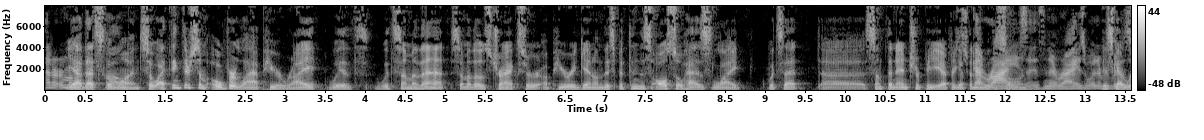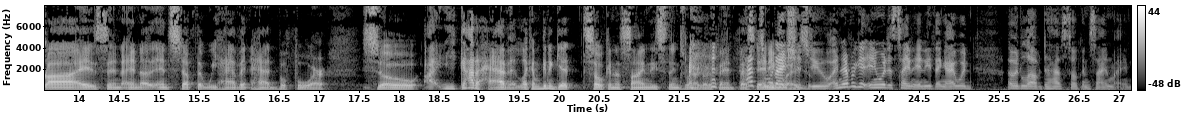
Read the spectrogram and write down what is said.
I don't remember. Yeah, that's the called. one. So I think there's some overlap here, right? With with some of that. Some of those tracks are up here again on this, but then this also has like what's that? Uh, something entropy. I forget It's the name of Rise, the song. isn't it? Rise. What It's got rise and and uh, and stuff that we haven't had before. So I, you gotta have it. Like I'm gonna get Soken to sign these things when I go to FanFest That's anyway. what I should so- do. I never get anyone to sign anything. I would, I would love to have Soken sign mine.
